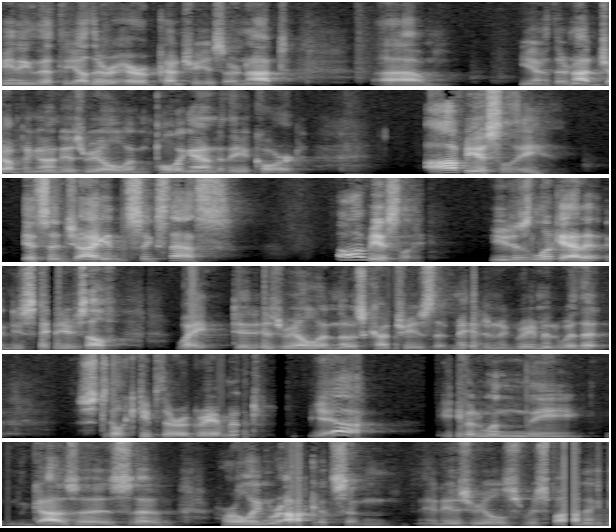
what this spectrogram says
meaning that the other Arab countries are not, um, you know, they're not jumping on Israel and pulling out of the accord. Obviously, it's a giant success. Obviously. You just look at it and you say to yourself, wait, did Israel and those countries that made an agreement with it still keep their agreement? Yeah. Even when the Gaza is uh, hurling rockets and, and Israel's responding,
